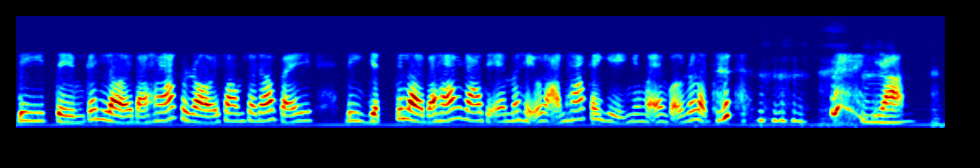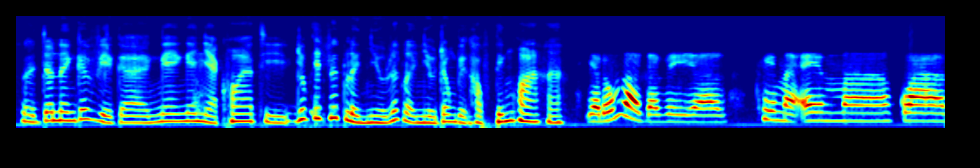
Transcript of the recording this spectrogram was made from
đi tìm cái lời bài hát rồi xong sau đó phải đi dịch cái lời bài hát ra thì em mới hiểu là ảnh hát cái gì nhưng mà em vẫn rất là thích À. Dạ. Rồi cho nên cái việc à, nghe nghe nhạc Hoa thì giúp ích rất là nhiều rất là nhiều trong việc học tiếng Hoa hả? Dạ đúng rồi, tại vì ờ, khi mà em ờ, qua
